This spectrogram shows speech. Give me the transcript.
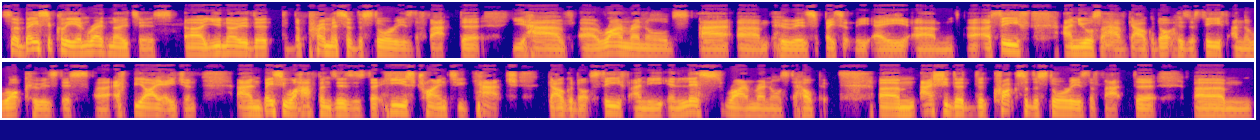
So basically, in Red Notice, uh, you know that the premise of the story is the fact that you have uh, Ryan Reynolds, uh, um, who is basically a um, a a thief, and you also have Gal Gadot, who's a thief, and The Rock, who is this uh, FBI agent. And basically, what happens is is that he's trying to catch Gal Gadot's thief, and he enlists Ryan Reynolds to help him. Um, actually, the the crux of the story is the fact that um,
